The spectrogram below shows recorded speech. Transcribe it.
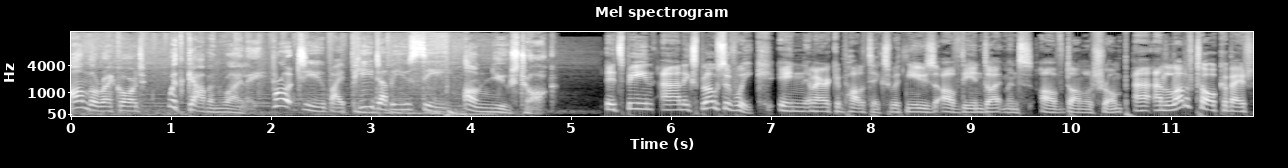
On the record with Gavan Reilly Brought to you by PwC. on News Talk. It's been an explosive week in American politics with news of the indictment of Donald Trump and a lot of talk about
